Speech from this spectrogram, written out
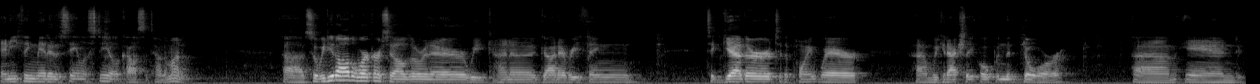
anything made out of stainless steel costs a ton of money. Uh, so we did all the work ourselves over there. We kind of got everything together to the point where um, we could actually open the door um, and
